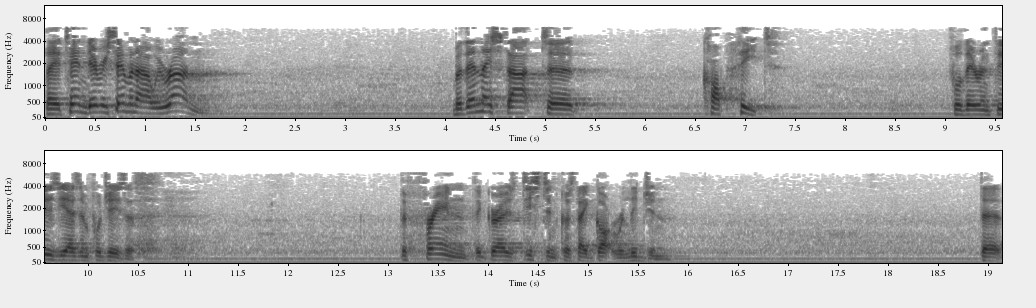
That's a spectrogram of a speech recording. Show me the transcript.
They attend every seminar we run. But then they start to cop heat for their enthusiasm for Jesus. The friend that grows distant because they got religion. The,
